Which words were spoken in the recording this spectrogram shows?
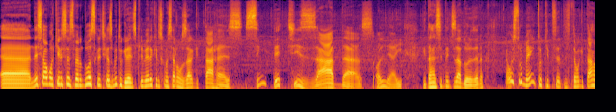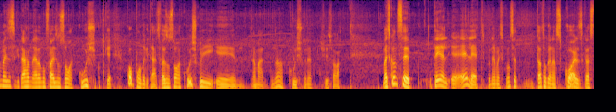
Ah, nesse álbum aqui eles receberam duas críticas muito grandes. Primeiro que eles começaram a usar guitarras sintetizadas. Olha aí, guitarras sintetizadoras. Né? É um instrumento que você tem uma guitarra, mas essa guitarra ela não faz um som acústico. Porque qual o ponto da guitarra? Você faz um som acústico e. e não acústico, né? Difícil falar. Mas quando você tem é, é elétrico, né? Mas quando você tá tocando as cordas, aquelas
